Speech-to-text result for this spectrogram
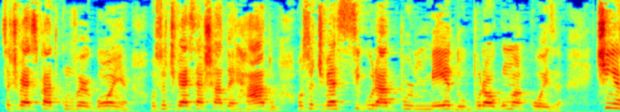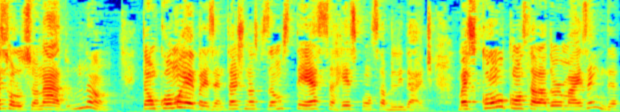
se eu tivesse ficado com vergonha, ou se eu tivesse achado errado, ou se eu tivesse segurado por medo, por alguma coisa, tinha solucionado? Não. Então, como representante, nós precisamos ter essa responsabilidade. Mas como constelador, mais ainda.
